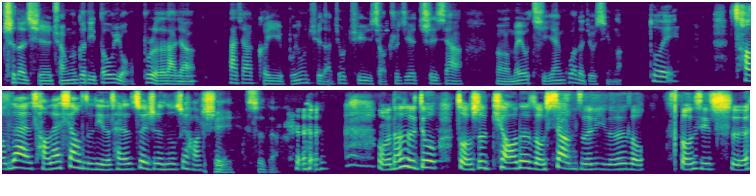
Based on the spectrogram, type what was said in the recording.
吃的其实全国各地都有，不知道大家嗯大家可以不用去的，就去小吃街吃一下，呃，没有体验过的就行了。对，藏在藏在巷子里的才是最正宗、最好吃的。对，是的，我们当时就总是挑那种巷子里的那种东西吃，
